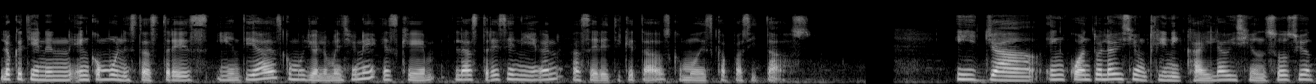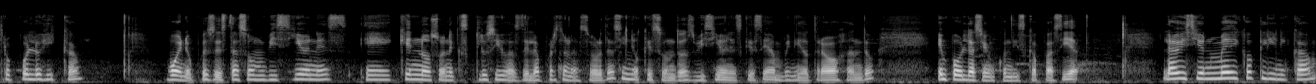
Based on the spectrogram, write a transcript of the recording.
Lo que tienen en común estas tres identidades, como ya lo mencioné, es que las tres se niegan a ser etiquetados como discapacitados. Y ya en cuanto a la visión clínica y la visión socioantropológica, Bueno, pues estas son visiones eh, que no son exclusivas de la persona sorda, sino que son dos visiones que se han venido trabajando en población con discapacidad. La visión médico-clínica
